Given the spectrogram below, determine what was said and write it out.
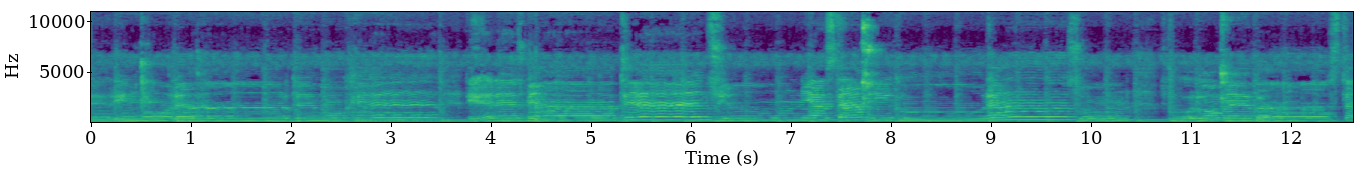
el ignorarte, mujer. Tienes mi atención y hasta mi corazón. Solo me basta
